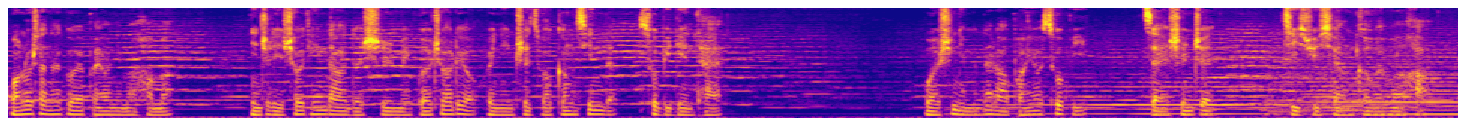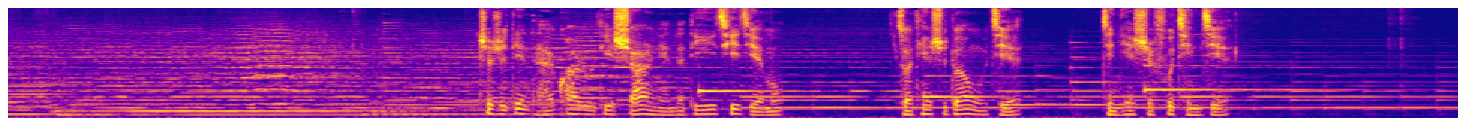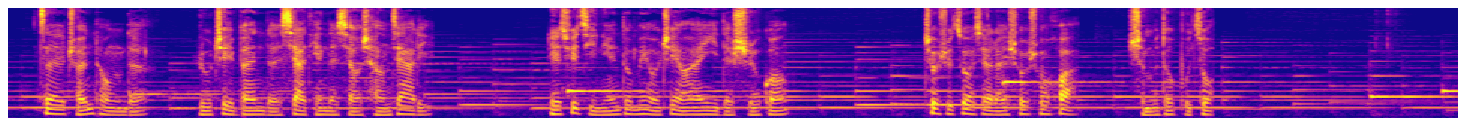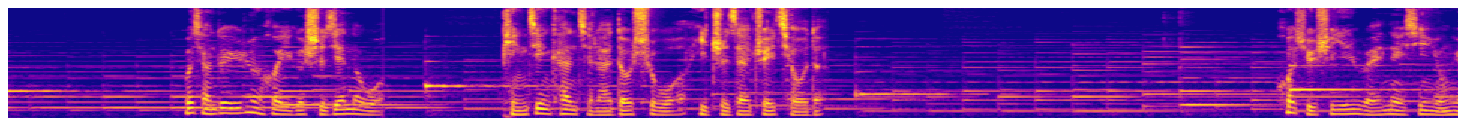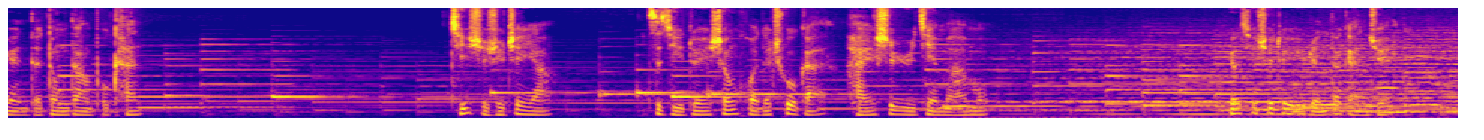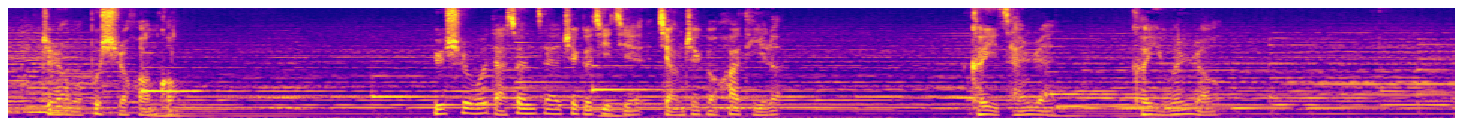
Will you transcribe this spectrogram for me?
网络上的各位朋友，你们好吗？您这里收听到的是每隔周六为您制作更新的苏比电台，我是你们的老朋友苏比，在深圳继续向各位问好。这是电台跨入第十二年的第一期节目，昨天是端午节，今天是父亲节，在传统的如这般的夏天的小长假里。连续几年都没有这样安逸的时光，就是坐下来说说话，什么都不做。我想，对于任何一个时间的我，平静看起来都是我一直在追求的。或许是因为内心永远的动荡不堪，即使是这样，自己对生活的触感还是日渐麻木，尤其是对于人的感觉，这让我不时惶恐。于是我打算在这个季节讲这个话题了，可以残忍，可以温柔，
